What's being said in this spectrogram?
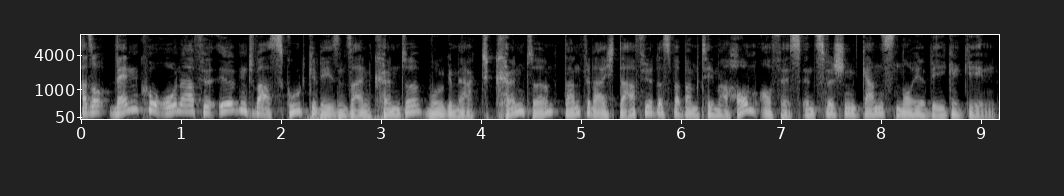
Also wenn Corona für irgendwas gut gewesen sein könnte, wohlgemerkt könnte, dann vielleicht dafür, dass wir beim Thema Homeoffice inzwischen ganz neue Wege gehen.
